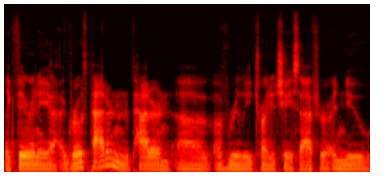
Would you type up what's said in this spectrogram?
like they're in a, a growth pattern and a pattern of, of really trying to chase after a new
